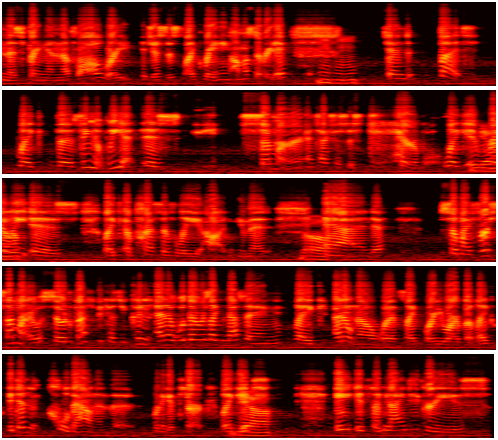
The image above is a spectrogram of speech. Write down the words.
in the spring and the fall where it just is like raining almost every day. Mhm. And but like the thing that we get is summer in Texas is terrible. Like it Yeah. really is like oppressively hot and humid. Oh. And so my first summer, I was so depressed because you couldn't, and it, there was like nothing. Like I don't know what it's like where you are, but like it doesn't cool down in the when it gets dark. Like Yeah. it's eight, it's like ninety degrees.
